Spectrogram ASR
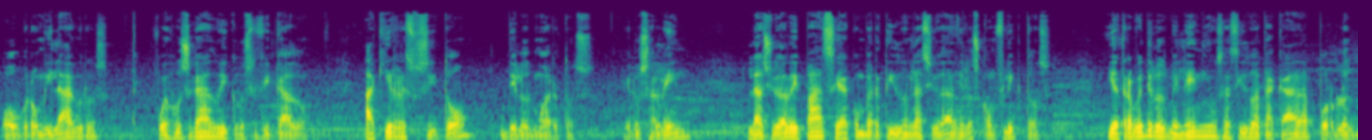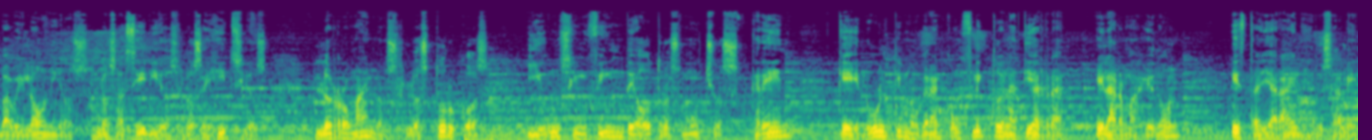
obró milagros, fue juzgado y crucificado. Aquí resucitó de los muertos. Jerusalén, la ciudad de paz se ha convertido en la ciudad de los conflictos y a través de los milenios ha sido atacada por los babilonios, los asirios, los egipcios, los romanos, los turcos y un sinfín de otros muchos. Creen que el último gran conflicto de la tierra, el Armagedón, estallará en Jerusalén.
